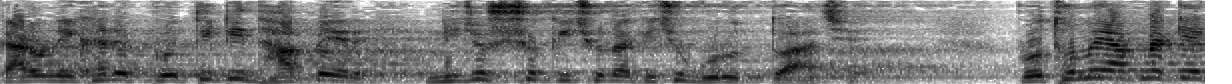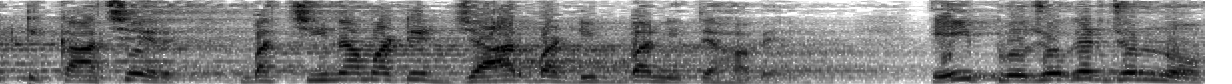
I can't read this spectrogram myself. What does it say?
কারণ এখানে প্রতিটি ধাপের নিজস্ব কিছু না কিছু গুরুত্ব আছে। প্রথমে আপনাকে একটি কাচের বা চীনামাটির জার বা ডিব্বা নিতে হবে। এই প্রযোগের জন্য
